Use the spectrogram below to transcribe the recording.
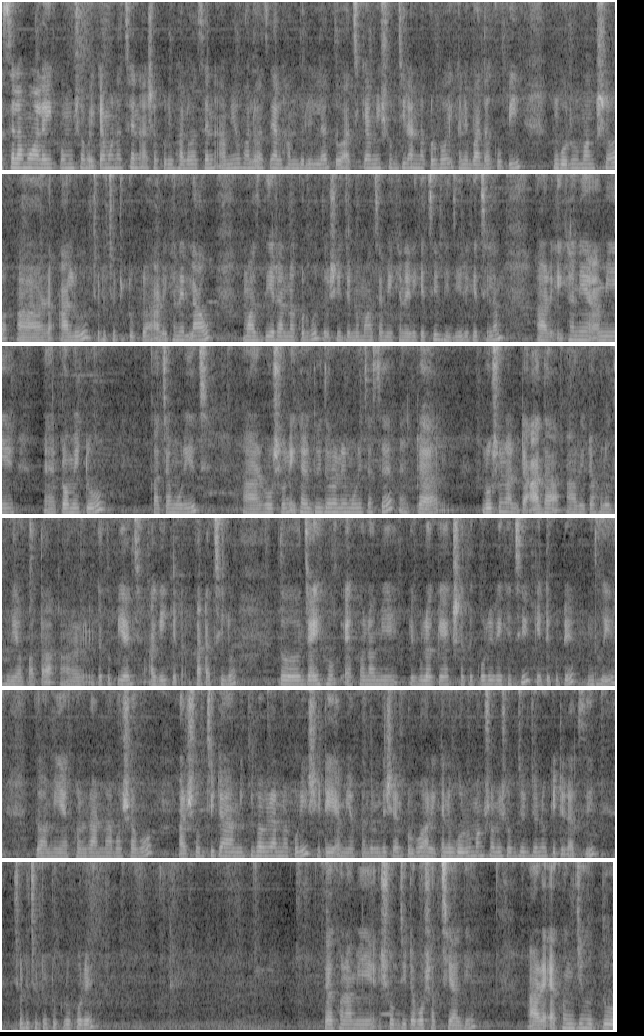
আসসালামু আলাইকুম, সবাই কেমন আছেন? আশা করি ভালো আছেন। আমিও ভালো আছি, আলহামদুলিল্লাহ। তো আজকে আমি সবজি রান্না করব। এখানে বাঁধাকপি, গরুর মাংস আর আলু, ছোট ছোট টুকরা আর এখানে লাউ মাছ দিয়ে রান্না করব। তো সেই জন্য মাছ আমি এখানে রেখেছি, ভিজিয়ে রেখেছিলাম। আর এখানে আমি টমেটো, কাঁচামরিচ আর রসুন, এখানে দুই ধরনের মরিচ আছে। একটা রসুন আর এটা আদা, আর এটা হলো ধনিয়া পাতা, আর এটা তো পেঁয়াজ আগেই কেটা, কাটা ছিল। তো যাই হোক, এখন আমি এগুলোকে একসাথে করে রেখেছি, কেটে কুটে ধুয়ে। তো আমি এখন রান্না বসাবো। আর সবজিটা আমি কীভাবে রান্না করি, সেটাই আমি আপনাদের মধ্যে শেয়ার করব। আর এখানে গরুর মাংস আমি সবজির জন্য কেটে রাখছি, ছোট ছোট টুকরো করে। তো এখন আমি সবজিটা বসাচ্ছি আগে। আর এখন যেহেতু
